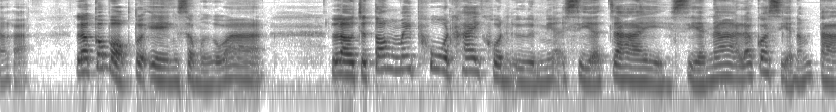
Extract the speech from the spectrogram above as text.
นะคะ แล้วก็บอกตัวเองเสมอว่า เราจะต้องไม่พูดให้คนอื่นเนี่ยเสียใจ เสียหน้าแล้วก็เสียน้ำตา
